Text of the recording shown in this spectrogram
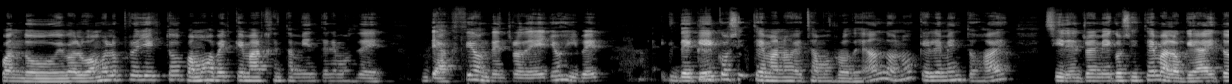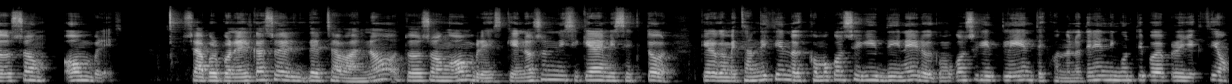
cuando evaluamos los proyectos, vamos a ver qué margen también tenemos de, acción dentro de ellos y ver de qué ecosistema nos estamos rodeando, ¿no? ¿Qué elementos hay? Si dentro de mi ecosistema lo que hay todos son hombres, o sea, por poner el caso del, del chaval, ¿no? Todos son hombres que no son ni siquiera de mi sector, que lo que me están diciendo es cómo conseguir dinero y cómo conseguir clientes cuando no tienen ningún tipo de proyección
